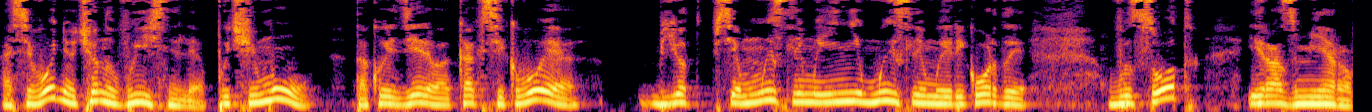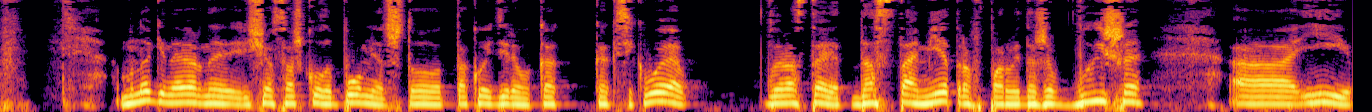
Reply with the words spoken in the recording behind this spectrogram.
А сегодня ученые выяснили, почему такое дерево, как секвоя, бьет все мыслимые и немыслимые рекорды высот и размеров. Многие, наверное, еще со школы помнят, что такое дерево, как, как секвоя, вырастает до 100 метров, порой даже выше, а, и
